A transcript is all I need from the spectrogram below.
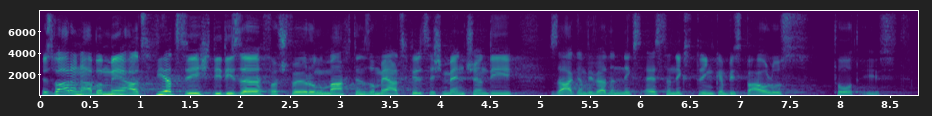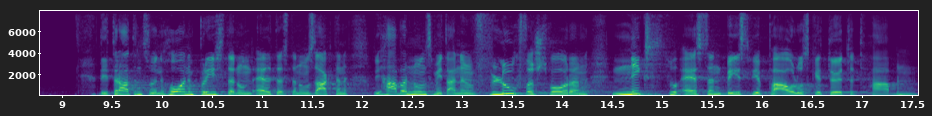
Es waren aber mehr als 40, die diese Verschwörung machten, so mehr als 40 Menschen, die sagen, wir werden nichts essen, nichts trinken, bis Paulus tot ist. Die traten zu den hohen Priestern und Ältesten und sagten, wir haben uns mit einem Fluch verschworen, nichts zu essen, bis wir Paulus getötet haben.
